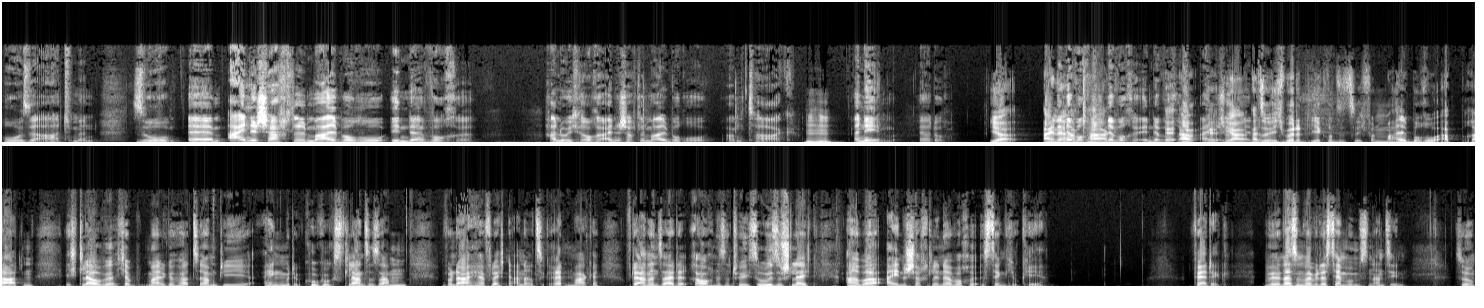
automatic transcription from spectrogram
Hose atmen. So, ähm, eine Schachtel Marlboro in der Woche. Hallo, ich rauche eine Schachtel Marlboro am Tag. Ah, nee, ja doch. Ja, eine am Woche, Tag. in der Woche, in der Woche. Äh, ah, äh, ja, also ich würde dir grundsätzlich von Marlboro abraten. Ich glaube, ich habe mal gehört zu haben, die hängen mit dem Kuckucksklan zusammen. Von daher vielleicht eine andere Zigarettenmarke. Auf der anderen Seite, Rauchen ist natürlich sowieso schlecht, aber eine Schachtel in der Woche ist, denke ich, okay. Fertig. Wir lassen mal wieder das Tempo ein bisschen anziehen. So.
